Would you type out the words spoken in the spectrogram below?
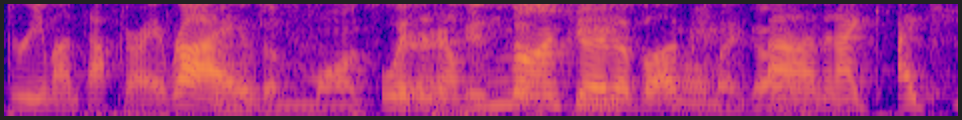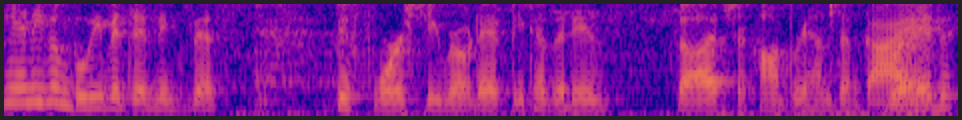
three months after I arrived. Which is a monster. Which is a it's monster a of a book. Oh my god. Um, and I, I can't even believe it didn't exist before she wrote it because it is such a comprehensive guide. Right.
